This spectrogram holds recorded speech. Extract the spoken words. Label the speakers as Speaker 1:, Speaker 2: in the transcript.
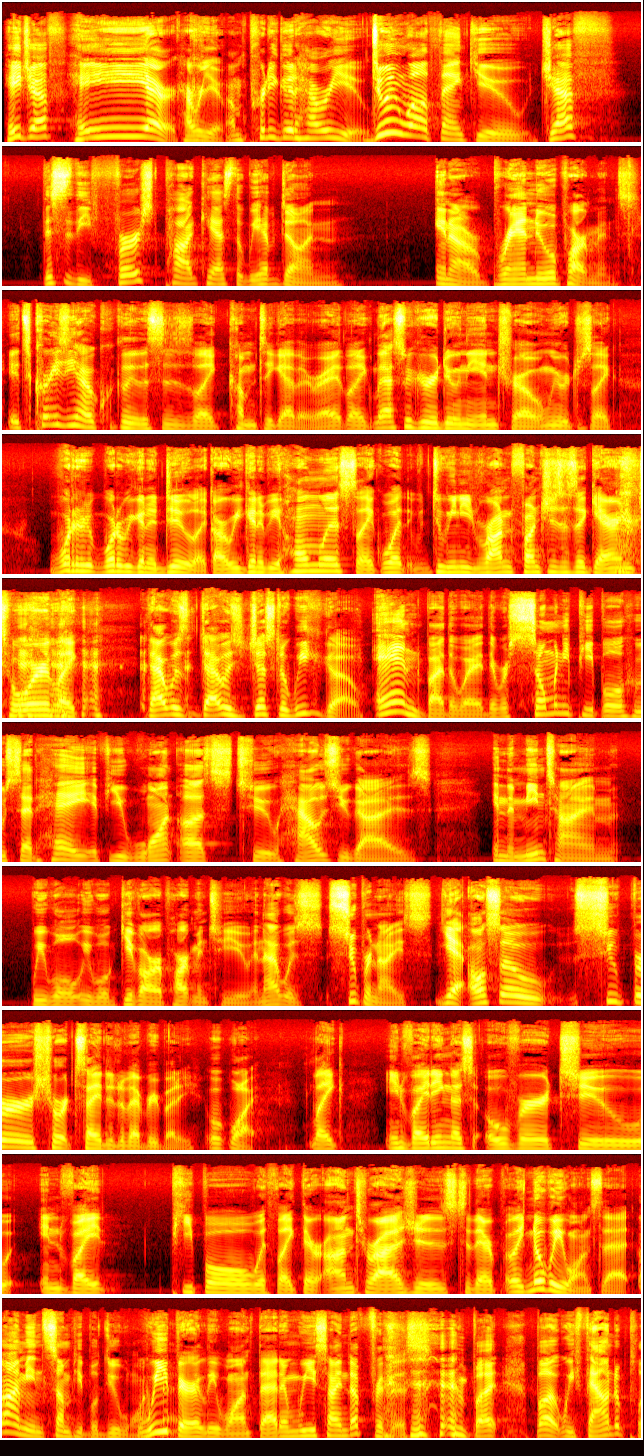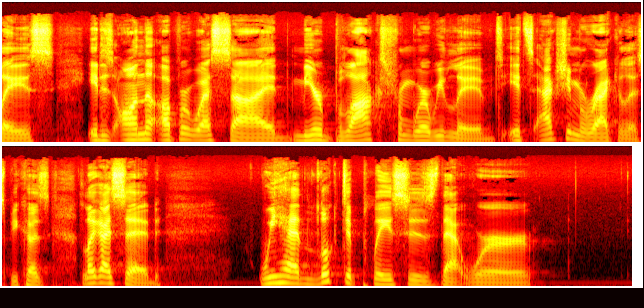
Speaker 1: Hey, Jeff.
Speaker 2: Hey, Eric.
Speaker 1: How are you?
Speaker 2: I'm pretty good. How are you?
Speaker 1: Doing well, thank you. Jeff, this is the first podcast that we have done in our brand new apartment.
Speaker 2: It's crazy how quickly this has like come together, right? Like last week we were doing the intro and we were just like, what are what are we gonna do? Like, are we gonna be homeless? Like, what do we need? Ron Funches as a guarantor? like, that was that was just a week ago.
Speaker 1: And by the way, there were so many people who said, "Hey, if you want us to house you guys, in the meantime, we will we will give our apartment to you." And that was super nice.
Speaker 2: Yeah. Also, super short sighted of everybody.
Speaker 1: Wh- What?
Speaker 2: Like inviting us over to invite people with like their entourages to their like nobody wants that.
Speaker 1: Well, I mean, some people do want it.
Speaker 2: We
Speaker 1: that.
Speaker 2: barely want that, and we signed up for this.
Speaker 1: but but we found a place. It is on the Upper West Side, mere blocks from where we lived. It's actually miraculous because, like I said, we had looked at places that were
